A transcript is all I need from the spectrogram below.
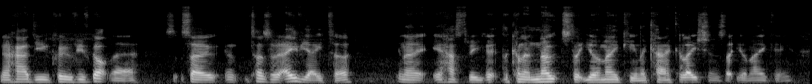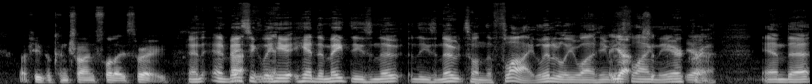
you know, how do you prove you've got there? So in terms of aviator, you know, it has to be the kind of notes that you're making, the calculations that you're making that people can try and follow through. And and uh, basically, uh, yeah. he, he had to make these note these notes on the fly, literally while he was yeah, flying so, the aircraft. Yeah. And uh,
